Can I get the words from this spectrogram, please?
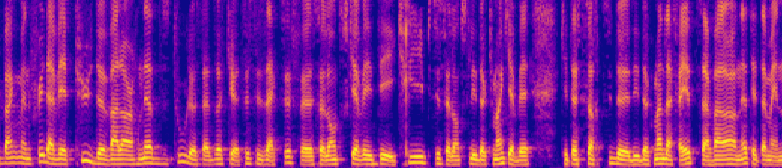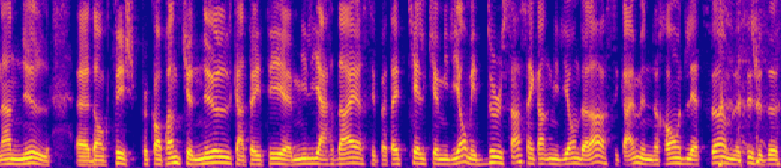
Bankman-Fried avait plus de valeur nette du tout. C'est-à-dire que ses actifs, euh, selon tout ce qui avait été écrit, puis selon tous les documents qui avaient qui étaient sortis des documents de la faillite, sa valeur nette était maintenant nulle. Euh, donc, tu sais, je peux comprendre que nul, quand tu as été euh, milliardaire, c'est peut-être quelques millions, mais 250 millions de dollars, c'est quand même une rondelette somme. Sais, je veux dire,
